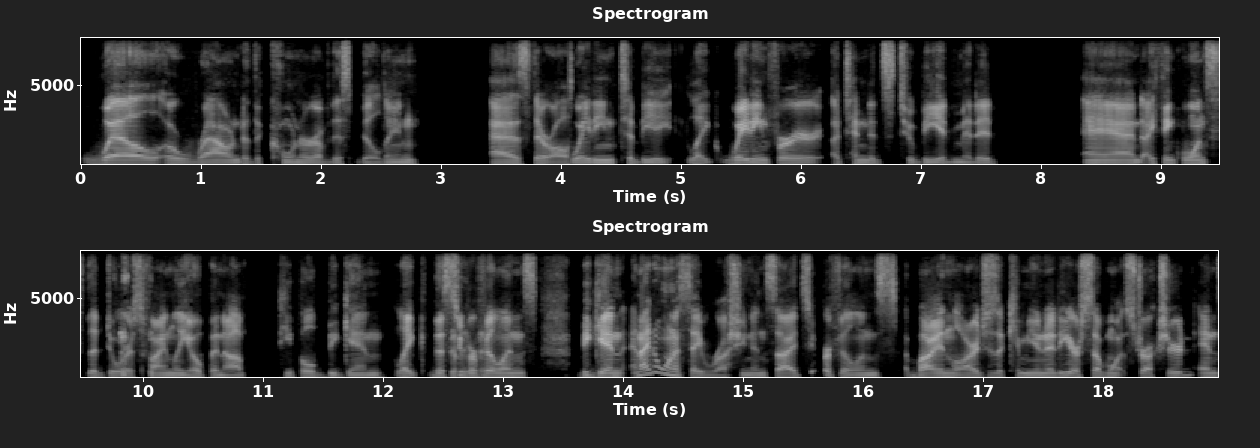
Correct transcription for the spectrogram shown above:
well around the corner of this building as they're all waiting to be like waiting for attendants to be admitted. And I think once the doors finally open up, people begin like the supervillains begin and i don't want to say rushing inside supervillains by and large as a community are somewhat structured and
